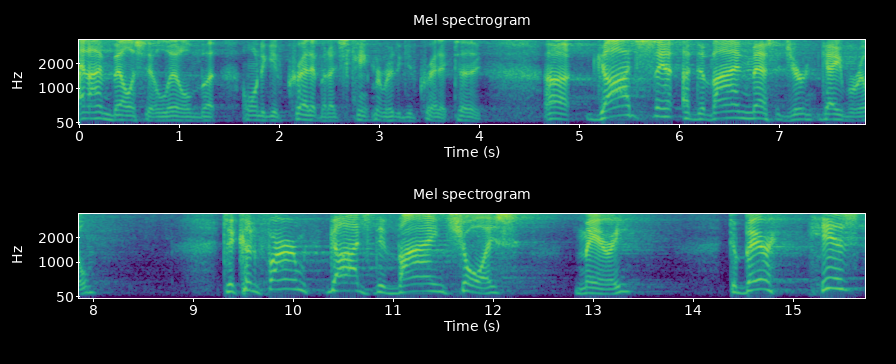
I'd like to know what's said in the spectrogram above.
And I embellished it a little, but I want to give credit, but I just can't remember to give credit to. Uh, God sent a divine messenger, Gabriel, to confirm God's divine choice, Mary, to bear his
